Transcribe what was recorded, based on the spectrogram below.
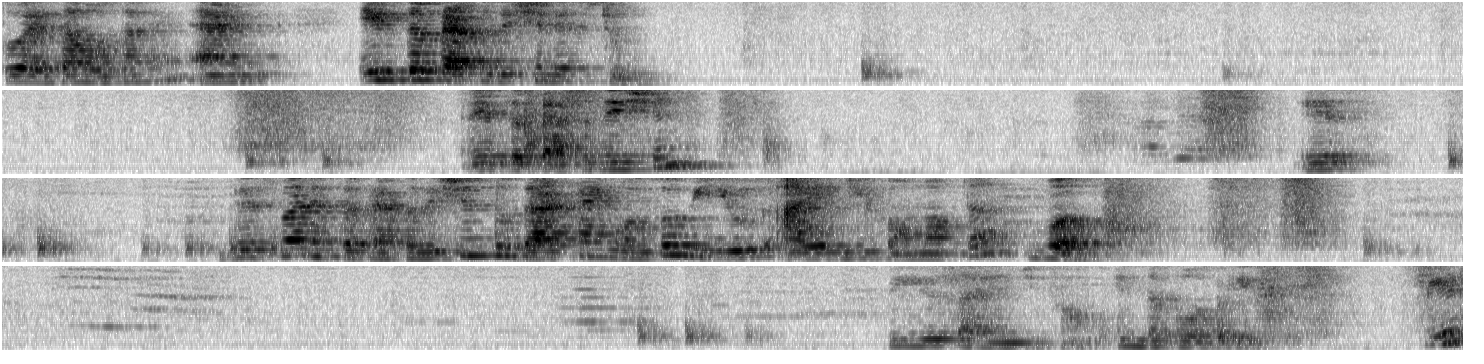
तो ऐसा होता है and if the preposition is to if the preposition is this one is the preposition so that time also we use ing form of the verb we use ing form in the both cases. Clear?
